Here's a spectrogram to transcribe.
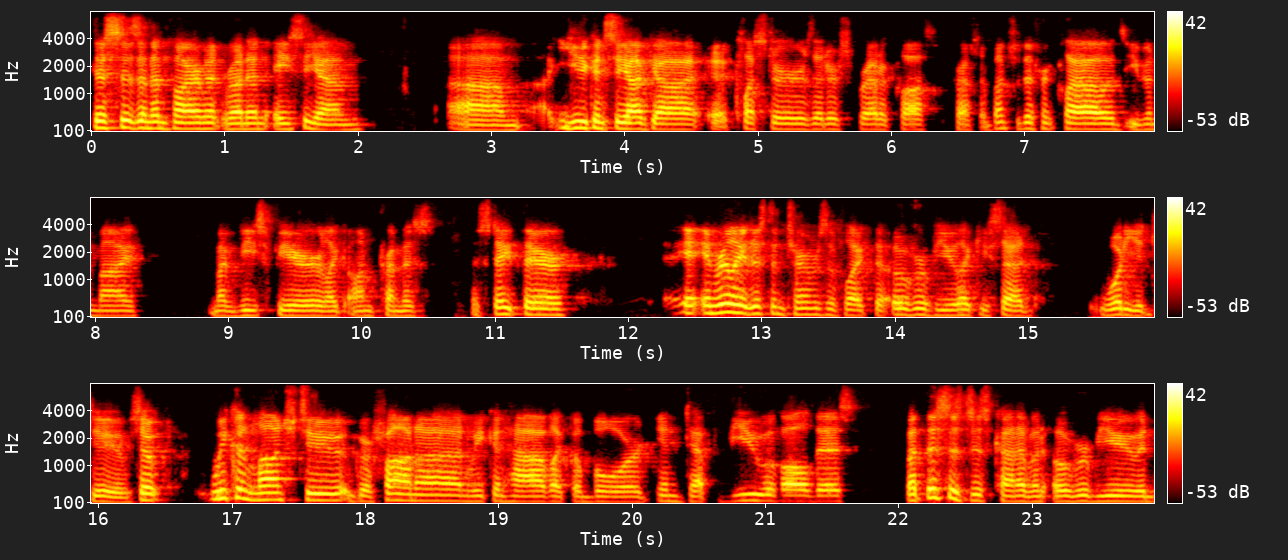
This is an environment running ACM. Um, you can see I've got uh, clusters that are spread across across a bunch of different clouds. Even my my vSphere like on-premise estate there and really just in terms of like the overview, like you said, what do you do? So we can launch to Grafana and we can have like a board in-depth view of all this, but this is just kind of an overview and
